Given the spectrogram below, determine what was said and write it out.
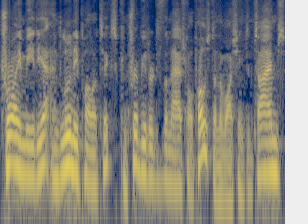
Troy Media and Loonie Politics, contributor to the National Post and the Washington Times.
